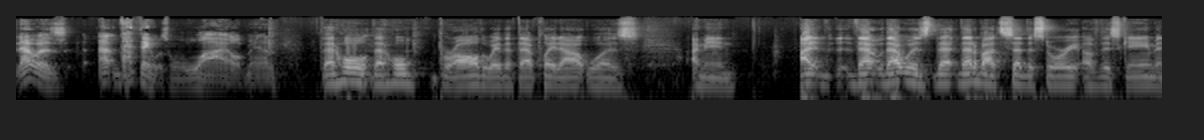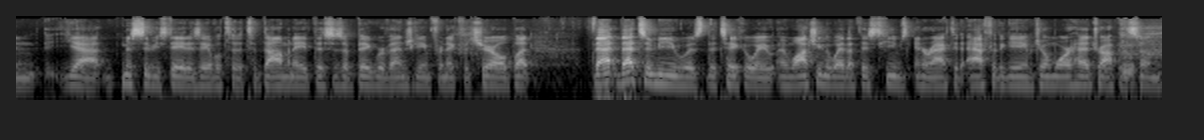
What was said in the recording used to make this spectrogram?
That was that, that thing was wild, man. that whole that whole brawl, the way that that played out was, I mean, I that that was that that about said the story of this game. And yeah, Mississippi State is able to to dominate. This is a big revenge game for Nick Fitzgerald, but. That, that to me was the takeaway, and watching the way that this teams interacted after the game. Joe Moorhead dropping some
